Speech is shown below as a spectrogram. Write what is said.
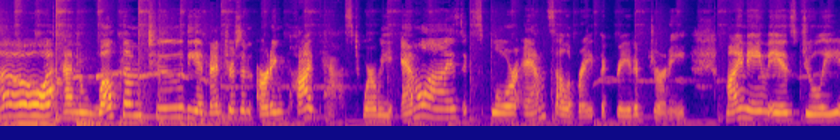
Hello, and welcome to the Adventures in Arting podcast, where we analyze, explore, and celebrate the creative journey. My name is Julie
